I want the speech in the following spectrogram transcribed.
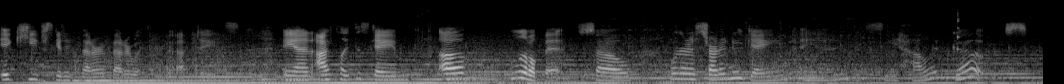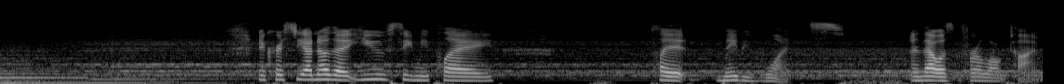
it keeps getting better and better with new updates. And I've played this game a little bit, so we're going to start a new game and see how it goes. And Kristi, I know that you've seen me play play it maybe once. And that wasn't for a long time.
